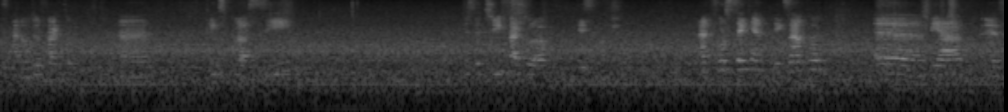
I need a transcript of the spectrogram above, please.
is another factor, and x plus z is the three factor of this function. And for second example, uh, we have f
